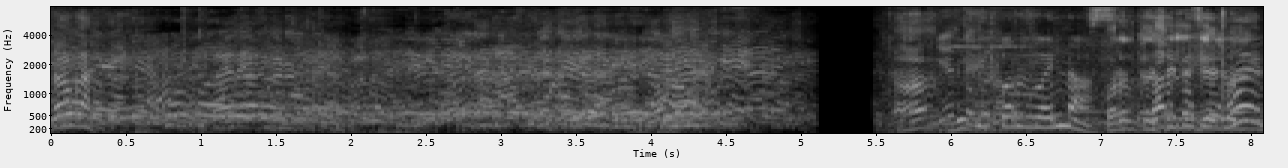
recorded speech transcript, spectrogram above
जाऊ का? परत कशी लिकेज होईल?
